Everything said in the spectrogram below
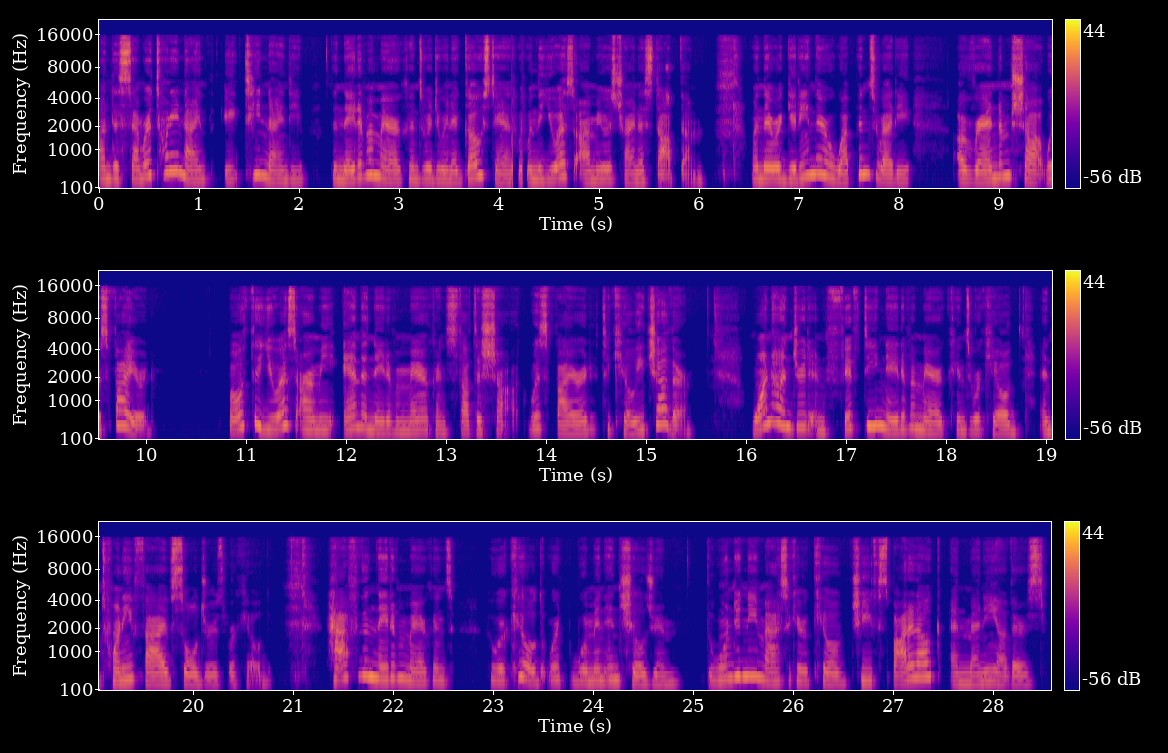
On December 29, 1890, the Native Americans were doing a ghost dance when the U.S. Army was trying to stop them. When they were getting their weapons ready, a random shot was fired. Both the U.S. Army and the Native Americans thought the shot was fired to kill each other. 150 Native Americans were killed and 25 soldiers were killed. Half of the Native Americans who were killed were women and children. The Wounded Knee Massacre killed Chief Spotted Elk and many others.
